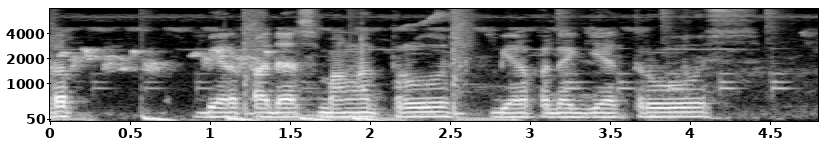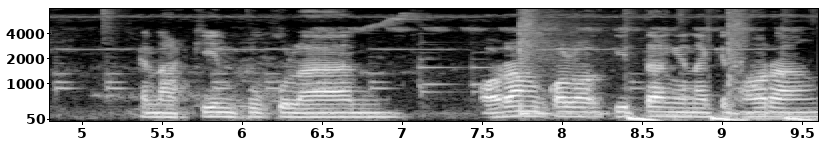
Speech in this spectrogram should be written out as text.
harap biar pada semangat terus biar pada giat terus enakin pukulan orang kalau kita ngenakin orang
